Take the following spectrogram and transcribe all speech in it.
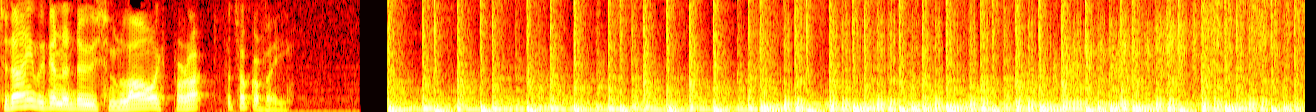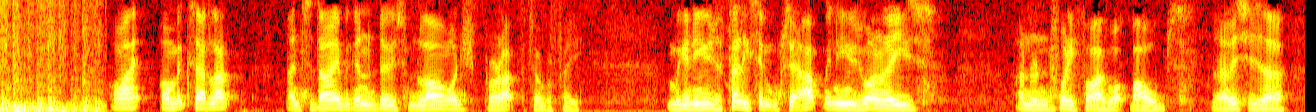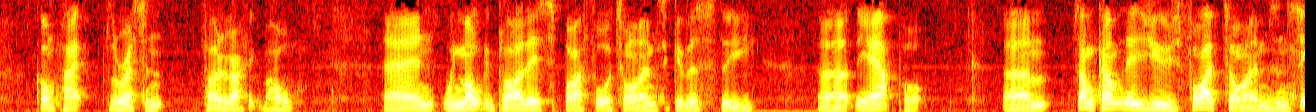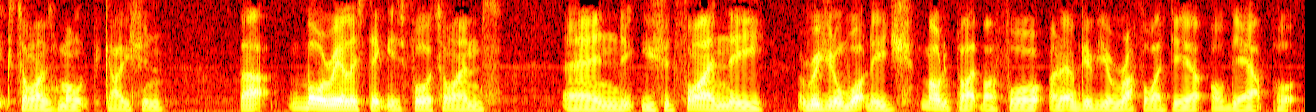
Today we're going to do some large product photography. Hi, I'm Mick Sadler and today we're going to do some large product photography. And we're going to use a fairly simple setup. We're going to use one of these 125 watt bulbs. Now this is a compact fluorescent photographic bulb and we multiply this by four times to give us the uh, the output. Um, some companies use five times and six times multiplication but more realistic is four times and you should find the original wattage multiply it by four and it'll give you a rough idea of the output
